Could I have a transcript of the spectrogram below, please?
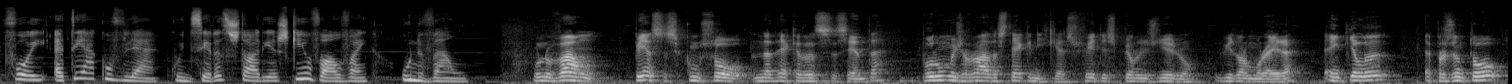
foi até à Covilhã conhecer as histórias que envolvem o nevão. O nevão, pensa-se que começou na década de 60 por umas jornadas técnicas feitas pelo engenheiro Vidor Moreira, em que ele apresentou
